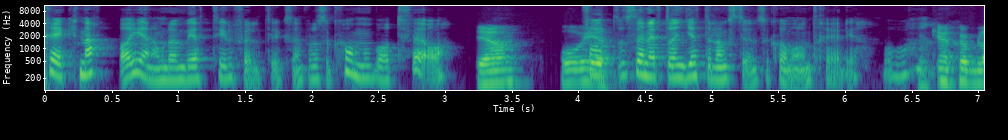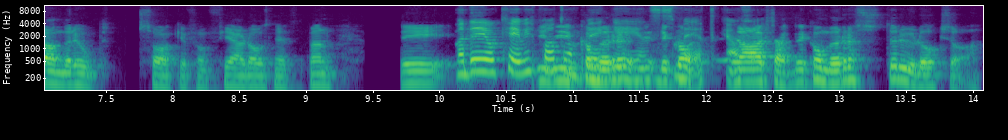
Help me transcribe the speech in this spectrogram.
tre knappar genom den vid ett tillfälle till exempel och så kommer bara två. Ja, och För och sen efter en jättelång stund så kommer en tredje. Vi kanske blandar ihop saker från fjärde avsnittet. Men det, Men det är okej, vi pratar om kommer, bägge i en det smet kanske. Ja, exakt. Det kommer röster ur det också.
